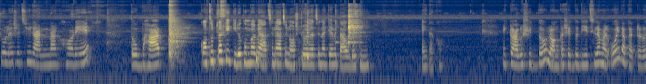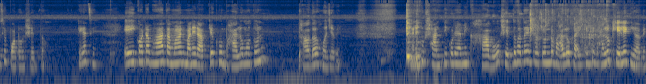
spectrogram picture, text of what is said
চলে এসেছি রান্নাঘরে। তো ভাত কতটা কি কীরকমভাবে আছে না আছে, নষ্ট হয়ে গেছে নাকি আমি তাও দেখিনি। এই দেখো। একটু আলু সিদ্ধ, লঙ্কা সেদ্ধ দিয়েছিলাম, আর ওই দেখো একটা রয়েছে পটল সেদ্ধ। ঠিক আছে? এই কটা ভাত আমার মানে রাত্রে খুব ভালো মতন খাওয়া দাওয়া হয়ে যাবে। মানে খুব শান্তি করে আমি খাব। সেদ্ধ ভাত আমি প্রচণ্ড ভালো খাই, কিন্তু ভালো খেলে কি হবে?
